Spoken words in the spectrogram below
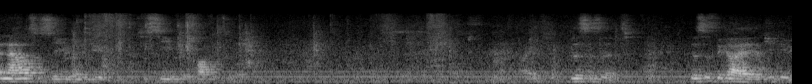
analysis are you going to do to see if you're profitable? Right? This is it. This is the guy that you do.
